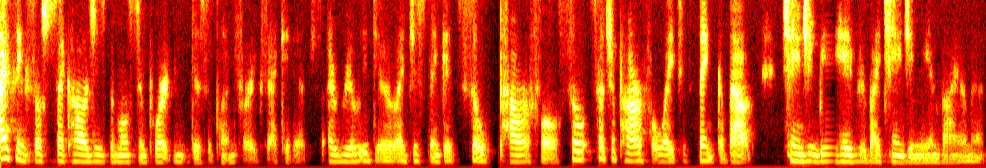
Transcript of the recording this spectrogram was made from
i think social psychology is the most important discipline for executives i really do i just think it's so powerful so such a powerful way to think about changing behavior by changing the environment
